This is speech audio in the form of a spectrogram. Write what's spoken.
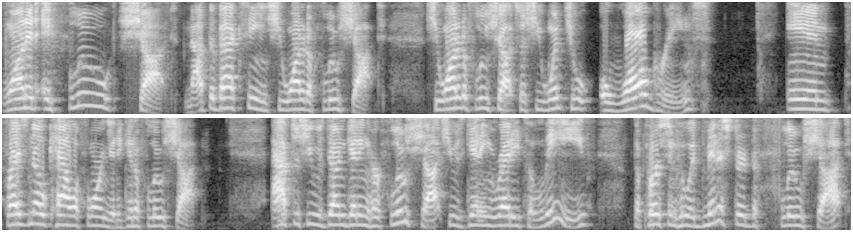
wanted a flu shot, not the vaccine. She wanted a flu shot. She wanted a flu shot, so she went to a Walgreens in Fresno, California to get a flu shot. After she was done getting her flu shot, she was getting ready to leave. The person who administered the flu shot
